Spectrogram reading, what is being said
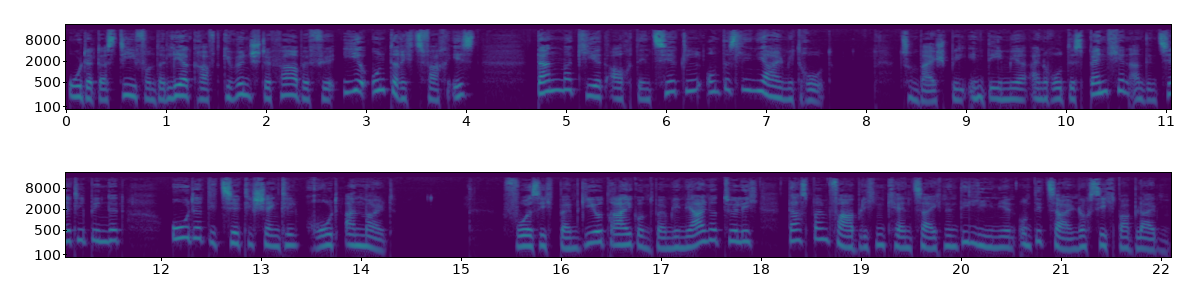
oder dass die von der Lehrkraft gewünschte Farbe für ihr Unterrichtsfach ist, dann markiert auch den Zirkel und das Lineal mit Rot. Zum Beispiel indem ihr ein rotes Bändchen an den Zirkel bindet oder die Zirkelschenkel rot anmalt. Vorsicht beim Geodreieck und beim Lineal natürlich, dass beim farblichen Kennzeichnen die Linien und die Zahlen noch sichtbar bleiben.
